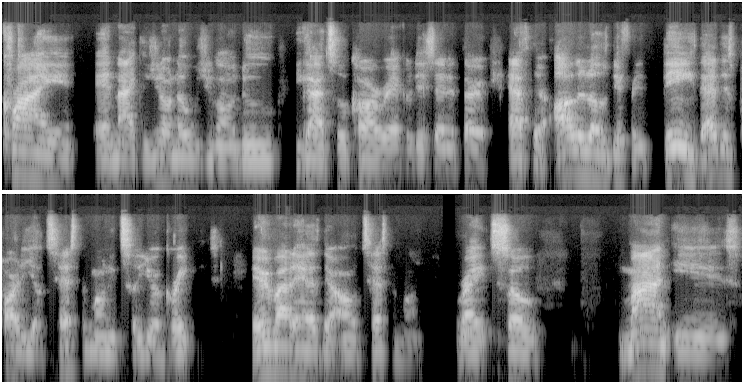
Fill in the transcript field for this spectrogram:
crying at night because you don't know what you're gonna do. You got into a car wreck or this and the third. After all of those different things, that is part of your testimony to your greatness. Everybody has their own testimony, right? So mine is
